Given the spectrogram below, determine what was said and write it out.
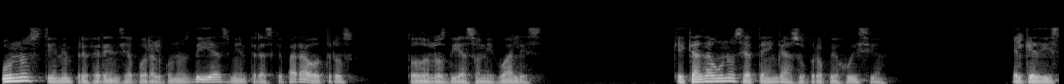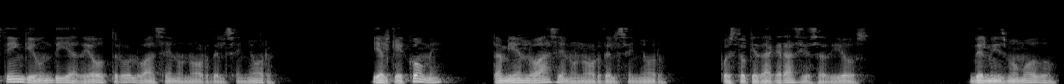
Unos tienen preferencia por algunos días, mientras que para otros todos los días son iguales. Que cada uno se atenga a su propio juicio. El que distingue un día de otro lo hace en honor del Señor, y el que come también lo hace en honor del Señor, puesto que da gracias a Dios. Del mismo modo,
